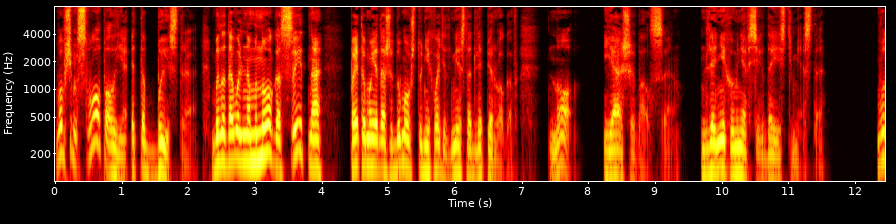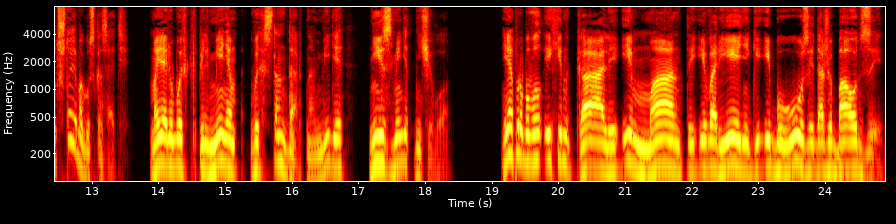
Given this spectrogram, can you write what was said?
В общем, слопал я это быстро. Было довольно много, сытно, поэтому я даже думал, что не хватит места для пирогов. Но я ошибался. Для них у меня всегда есть место. Вот что я могу сказать? Моя любовь к пельменям в их стандартном виде не изменит ничего. Я пробовал и хинкали, и манты, и вареники, и буузы, и даже баоцзы.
